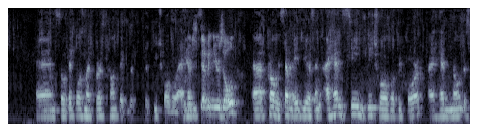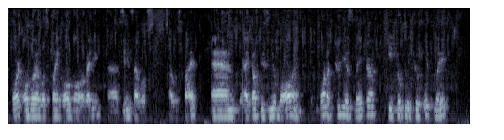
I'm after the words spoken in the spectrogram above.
And so that was my first contact with the beach volleyball. I You're seven years old. Uh, probably seven, eight years, and I hadn't seen beach volleyball before. I hadn't known the sport, although I was playing volleyball already uh, since I was I was five. And I got this new ball, and one or two years later, he took me to Italy,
